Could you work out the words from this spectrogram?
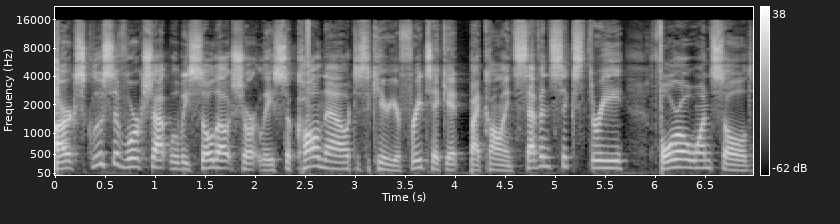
Our exclusive workshop will be sold out shortly, so call now to secure your free ticket by calling 763 401 sold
